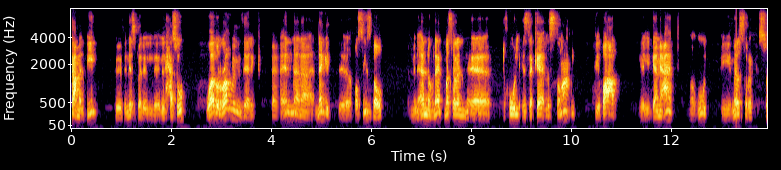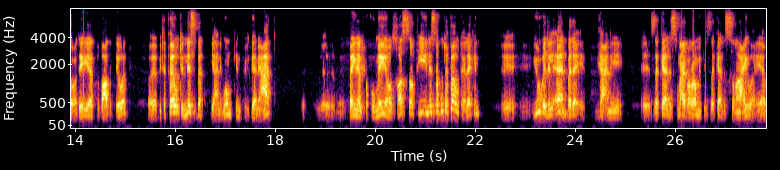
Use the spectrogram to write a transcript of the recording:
تعمل به بالنسبة للحاسوب. وبالرغم من ذلك فإننا نجد بصيص ضوء من أن هناك مثلا دخول الذكاء الاصطناعي في بعض الجامعات موجود في مصر في السعودية في بعض الدول بتفاوت النسبة يعني ممكن في الجامعات. بين الحكومية والخاصة في نسب متفاوتة لكن آه، يوجد الآن بدأ يعني الذكاء الاصطناعي برامج الذكاء الاصطناعي وهي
